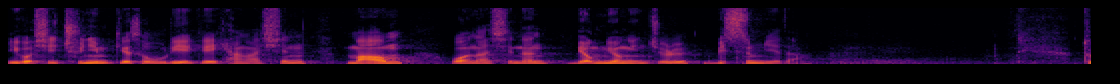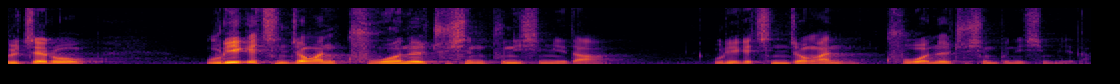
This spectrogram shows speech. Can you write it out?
이것이 주님께서 우리에게 향하신 마음 원하시는 명령인 줄 믿습니다. 둘째로 우리에게 진정한 구원을 주신 분이십니다. 우리에게 진정한 구원을 주신 분이십니다.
